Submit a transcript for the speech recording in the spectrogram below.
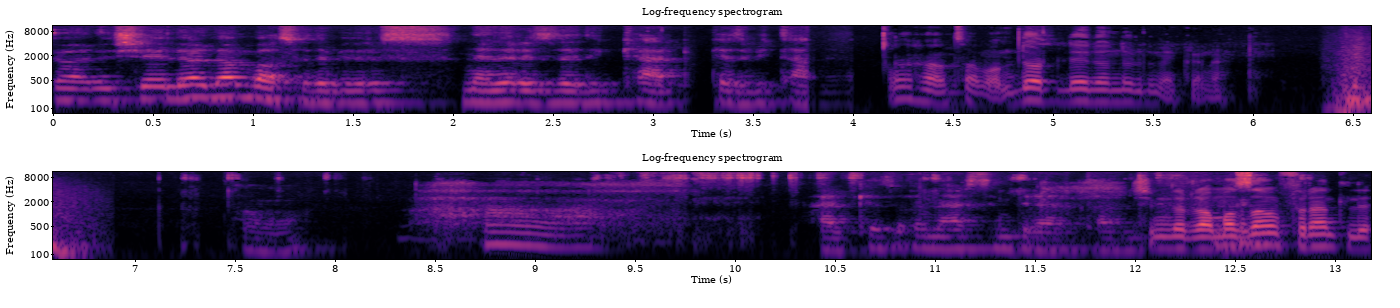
Yani şeylerden bahsedebiliriz. Neler izledik? Herkes bir tane. Aha tamam. Dörtlüğe döndürdüm ekranı. Tamam. Herkes önersin birer tane. Şimdi Ramazan friendly.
